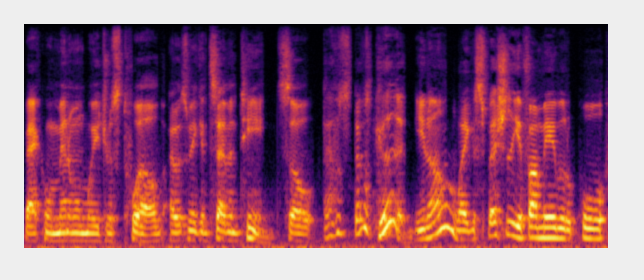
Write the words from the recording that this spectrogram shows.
back when minimum wage was 12 i was making 17 so that was that was good you know? Like especially if i'm able to pull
